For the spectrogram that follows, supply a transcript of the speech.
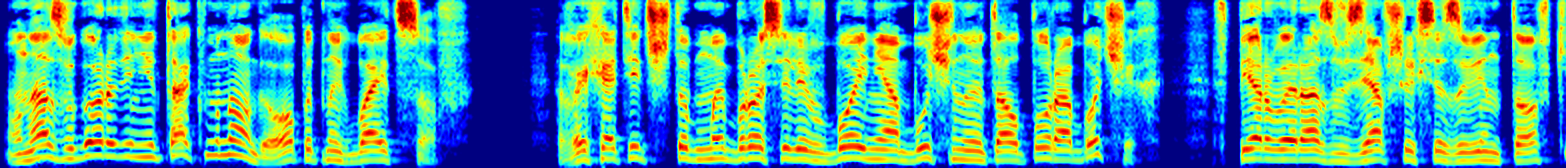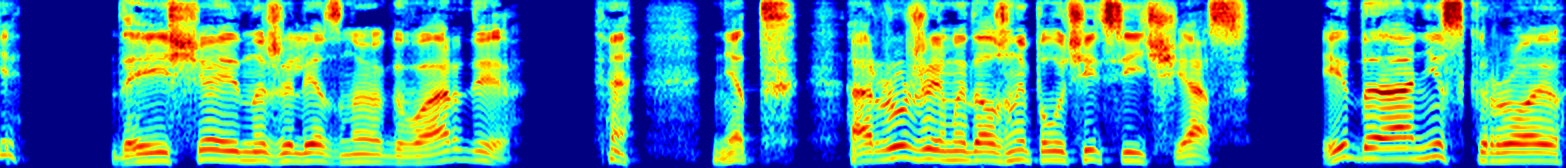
У нас в городе не так много опытных бойцов. Вы хотите, чтобы мы бросили в бой необученную толпу рабочих, в первый раз взявшихся за винтовки? Да еще и на Железную гвардию? Ха, нет, оружие мы должны получить сейчас. И да, не скрою,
